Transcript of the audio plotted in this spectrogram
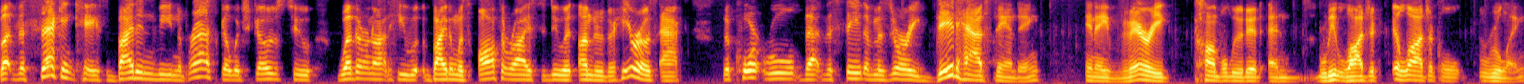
But the second case, Biden v. Nebraska, which goes to whether or not he Biden was authorized to do it under the HEROES Act, the court ruled that the state of Missouri did have standing in a very convoluted and logic illogical ruling.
